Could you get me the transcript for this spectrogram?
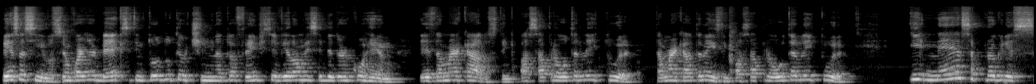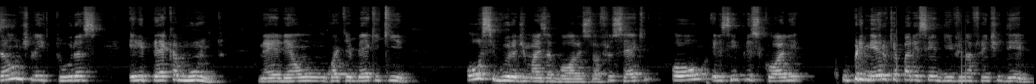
Pensa assim, você é um quarterback, você tem todo o teu time na tua frente, você vê lá um recebedor correndo, ele está marcado, você tem que passar para outra leitura. Está marcado também, você tem que passar para outra leitura. E nessa progressão de leituras, ele peca muito. Né? Ele é um quarterback que ou segura demais a bola e sofre o sec, ou ele sempre escolhe o primeiro que aparecer livre na frente dele.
